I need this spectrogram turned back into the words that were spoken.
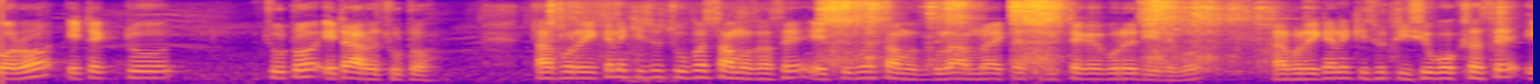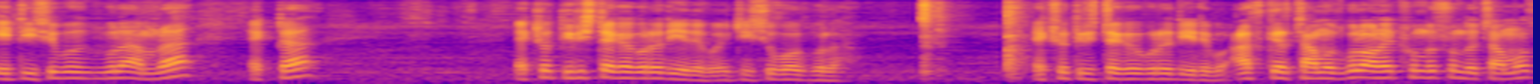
বড়, এটা একটু ছোটো, এটা আরও ছোটো। তারপরে এখানে কিছু চুপার চামচ আছে, এই চুপার চামচগুলো আমরা একটা তিরিশ টাকা করে দিয়ে দেবো। তারপর এখানে কিছু টিস্যু বক্স আছে, এই টিস্যু বক্সগুলো আমরা একটা একশো তিরিশ টাকা করে দিয়ে দেবো এই টিস্যু বক্সগুলো। একশো তিরিশ টাকা করে দিয়ে দেবো। আজকের চামচগুলো অনেক সুন্দর সুন্দর চামচ।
